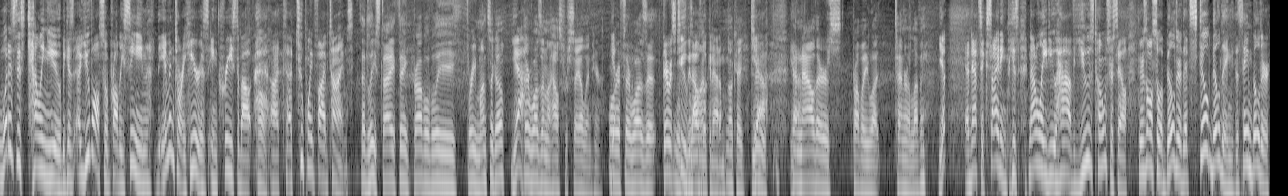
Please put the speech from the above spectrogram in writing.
what is this telling you? Because uh, you've also probably seen the inventory here is increased about Oh. uh, uh, 2.5 times. At least I think probably three months ago. Yeah. There wasn't a house for sale in here. Or Yeah. if there was, it There was two because I was looking at them. Okay, two. Yeah. Yeah. And now there's probably what, 10 or 11? Yep. And that's exciting because not only do you have used homes for sale, there's also a builder that's still building, the same builder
